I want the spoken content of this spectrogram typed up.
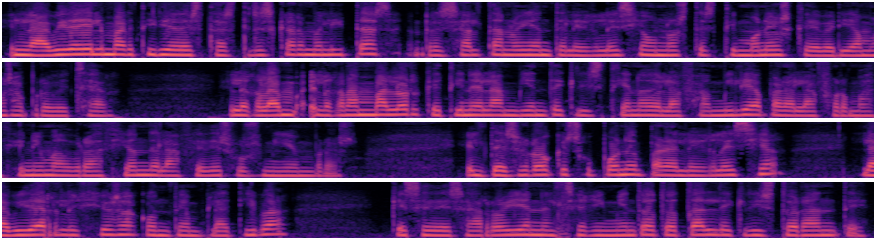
en la vida y el martirio de estas tres carmelitas resaltan hoy ante la Iglesia unos testimonios que deberíamos aprovechar. El gran, el gran, valor que tiene el ambiente cristiano de la familia para la formación y maduración de la fe de sus miembros, el tesoro que supone para la Iglesia la vida religiosa contemplativa que se desarrolla en el seguimiento total de Cristo orante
